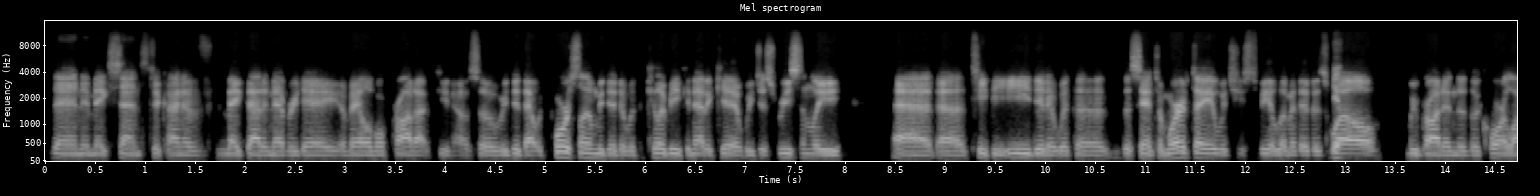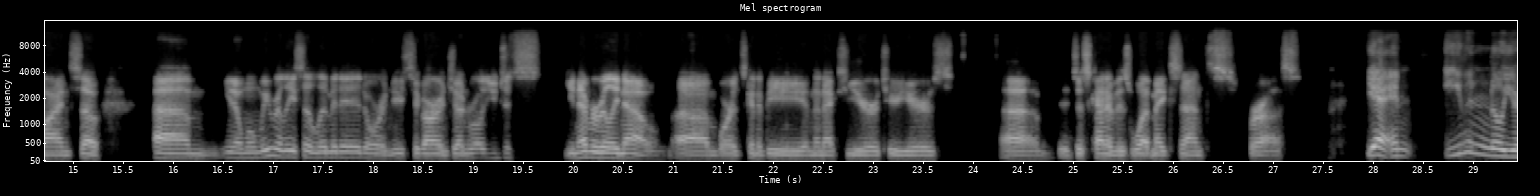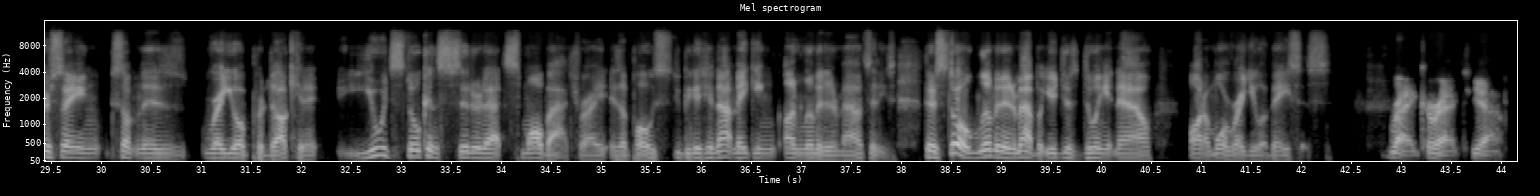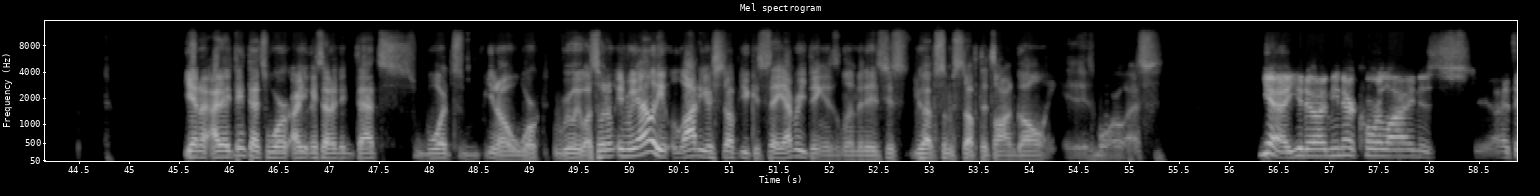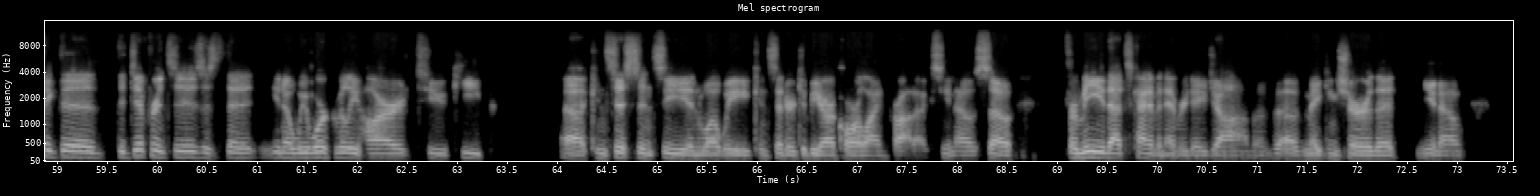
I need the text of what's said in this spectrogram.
then it makes sense to kind of make that an everyday available product, you know. So we did that with porcelain, we did it with the Killer Bee Connecticut. We just recently at uh, TPE did it with the the Santa Muerte, which used to be a limited as well. We brought into the core line. So um, you know, when we release a limited or a new cigar in general, you just you never really know um, where it's going to be in the next year or two years. Uh, it just kind of is what makes sense for us. Yeah, and even though you're saying something is regular production, you would still consider that small batch, right? As opposed to because you're not making unlimited amounts of these. There's still a limited amount, but you're just doing it now on a more regular basis. Right. Correct. Yeah. Yeah, and I, I think that's work. Like I said, I think that's what's you know worked really well. So in, reality, a lot of your stuff you could say everything is limited. It's just you have some stuff that's ongoing, is more or less. Yeah, you know, I mean, our core line is. I think the the difference is is that you know we work really hard to keep uh, consistency in what we consider to be our core line products. You know, so for me, that's kind of an everyday job of of making sure that you know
